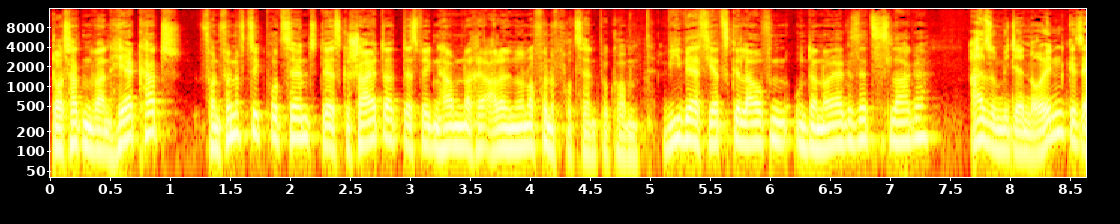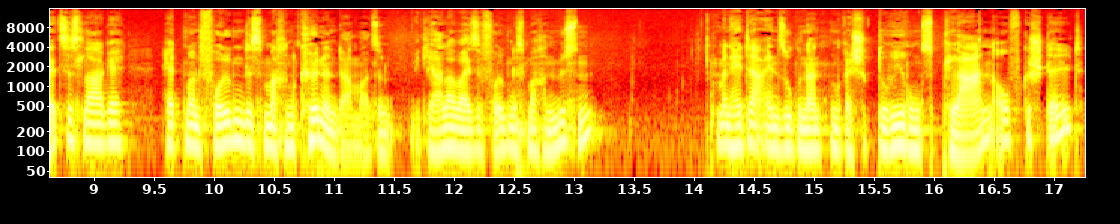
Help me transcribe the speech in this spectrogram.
Dort hatten wir einen Haircut von 50 Prozent, der ist gescheitert, deswegen haben nachher alle nur noch 5 Prozent bekommen. Wie wäre es jetzt gelaufen unter neuer Gesetzeslage? Also mit der neuen Gesetzeslage hätte man Folgendes machen können damals und idealerweise Folgendes machen müssen. Man hätte einen sogenannten Restrukturierungsplan aufgestellt.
